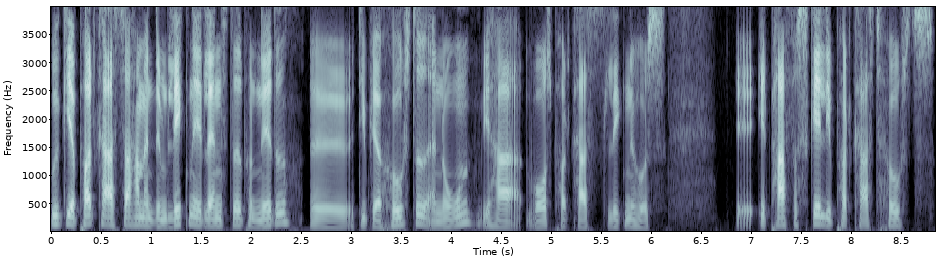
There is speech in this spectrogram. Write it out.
udgiver podcast, så har man dem liggende et eller andet sted på nettet. Øh, de bliver hostet af nogen. Vi har vores podcast liggende hos øh, et par forskellige podcast hosts.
